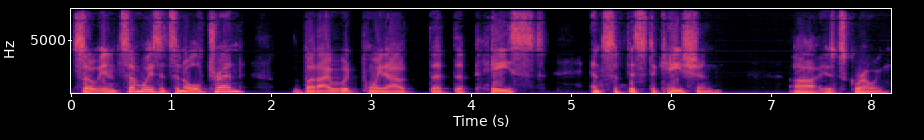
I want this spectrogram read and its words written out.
So in some ways, it's an old trend, but I would point out that the pace and sophistication uh, is growing.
